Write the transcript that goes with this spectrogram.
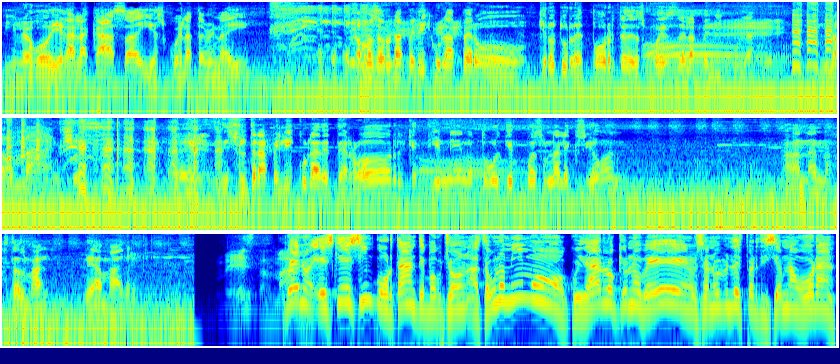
y luego llega a la casa y escuela también ahí. Vamos a ver una película, pero quiero tu reporte después de la película. No manches. Eh, disfruta la película de terror. ¿Qué tiene? No todo el tiempo es una lección. No, no, no. Estás mal. Vea madre. Bueno, es que es importante, Pauchón, hasta uno mismo, cuidar lo que uno ve, o sea, no desperdiciar una hora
